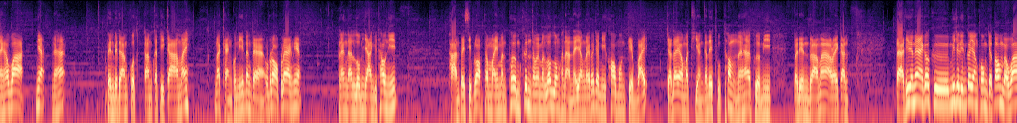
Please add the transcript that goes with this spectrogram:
นะครับว่าเนี่ยนะฮะเป็นไปตามกฎตามกติกาไหม นักแข่งคนนี้ตั้งแต่รอบแรกเนี่ยแรงดันลมยางอยู่เท่านี้ ผ่านไป 10 รอบทำไมมันเพิ่มขึ้นทำไมมันลดลงขนาดไหนอย่างไรก็จะมีข้อมูลเก็บไว้ จะได้เอามาเถียงกันได้ถูกต้องนะฮะเผื่อมีประเด็นดราม่าอะไรกัน แต่ที่แน่ๆก็คือมิชลินก็ยังคงจะต้องแบบว่า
